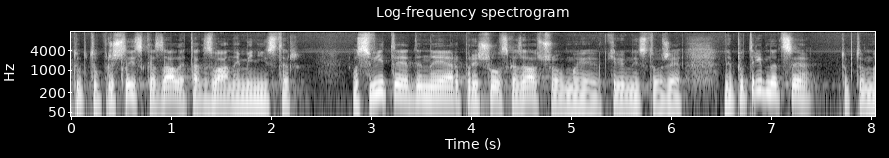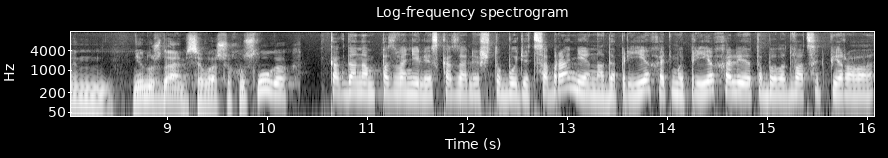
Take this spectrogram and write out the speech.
Тобто прийшли, сказали, так званий міністр освіти ДНР прийшов, сказав, що ми керівництво вже не потрібно це. Тобто ми не нуждаємося в ваших услугах. Когда нам позвонили и сказали, что будет собрание, надо приехать, мы приехали. Это было 21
